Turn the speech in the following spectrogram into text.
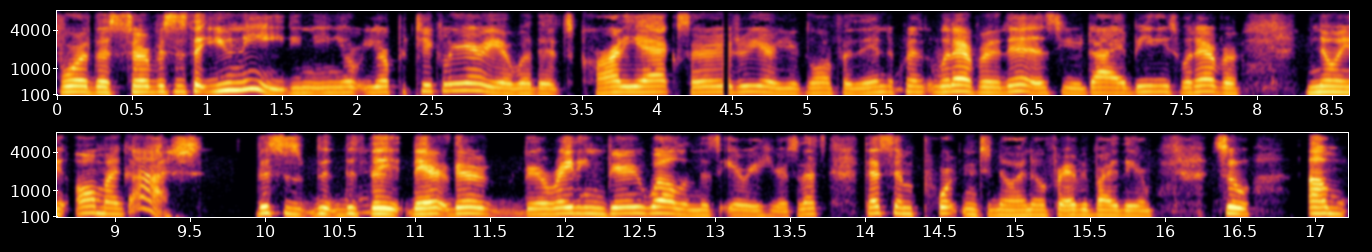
for the services that you need in your, your particular area, whether it's cardiac surgery or you're going for the endocrine, whatever it is, your diabetes, whatever, knowing, oh my gosh, this is this, they they're they're they're rating very well in this area here. So that's that's important to know. I know for everybody there. So um,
